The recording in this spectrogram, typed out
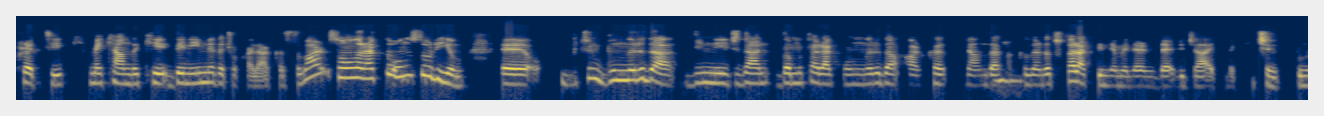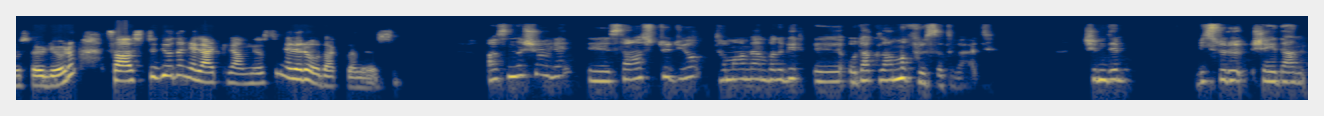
pratik, mekandaki deneyimle de çok alakası var. Son olarak da onu sorayım. Ee, bütün bunları da dinleyiciden damıtarak, onları da arka planda hmm. akıllarında tutarak dinlemelerini de rica etmek için bunu söylüyorum. Sağ stüdyoda neler planlıyorsun, nelere odaklanıyorsun? Aslında şöyle, e, sağ stüdyo tamamen bana bir e, odaklanma fırsatı verdi. Şimdi bir sürü şeyden,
